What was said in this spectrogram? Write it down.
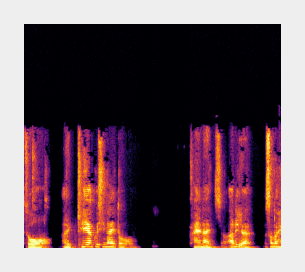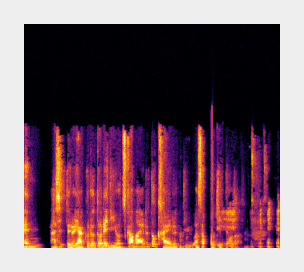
そう、あれ契約しないと買えないんですよ。あるいはその辺走ってるヤクルトレディを捕まえると買えるっていう噂を聞いたことある。え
